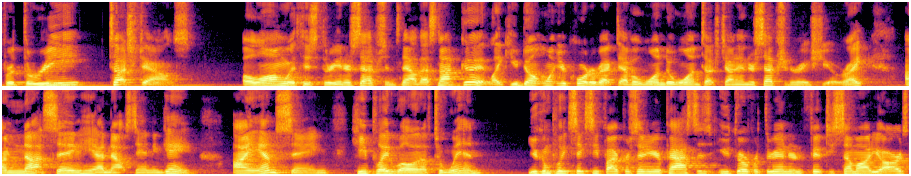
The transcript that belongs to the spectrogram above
for three touchdowns along with his three interceptions. Now, that's not good. Like, you don't want your quarterback to have a one to one touchdown interception ratio, right? I'm not saying he had an outstanding game. I am saying he played well enough to win. You complete 65% of your passes, you throw for 350 some odd yards,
